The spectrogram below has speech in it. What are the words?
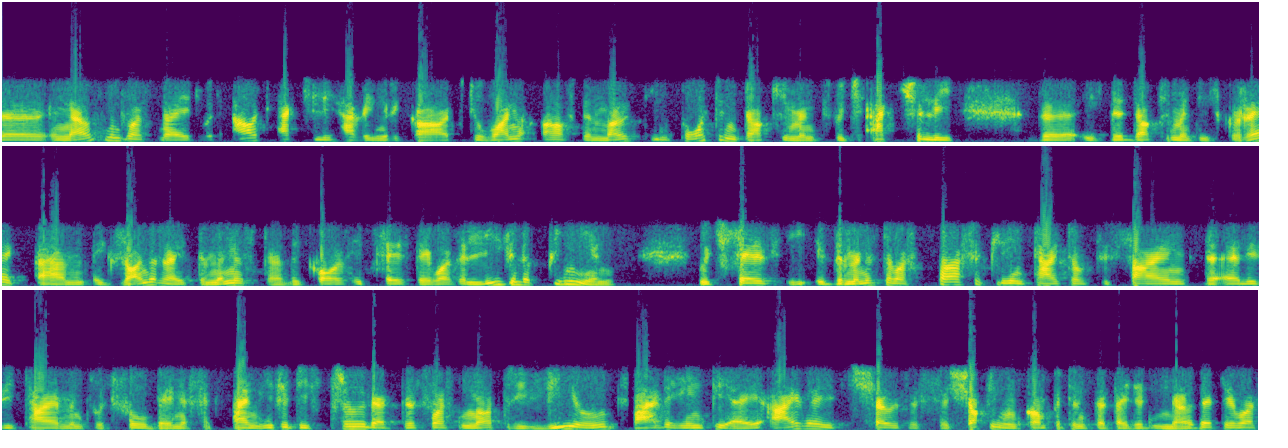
The announcement was made without actually having regard to one of the most important documents, which actually, the, if the document is correct, um, exonerate the minister because it says there was a legal opinion which says he, the minister was perfectly entitled to sign the early retirement with full benefit. And if it is true that this was not revealed by the NPA, either it shows us a shocking incompetence that they didn't know that there was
